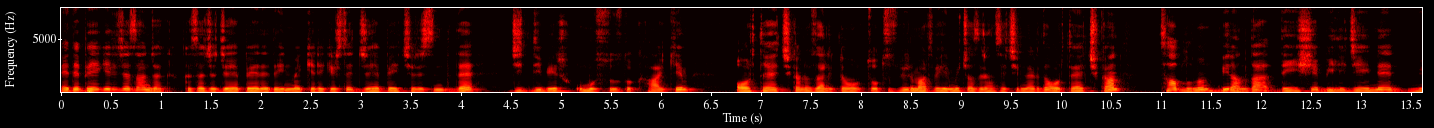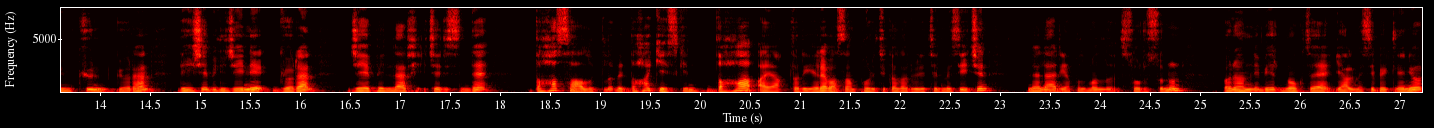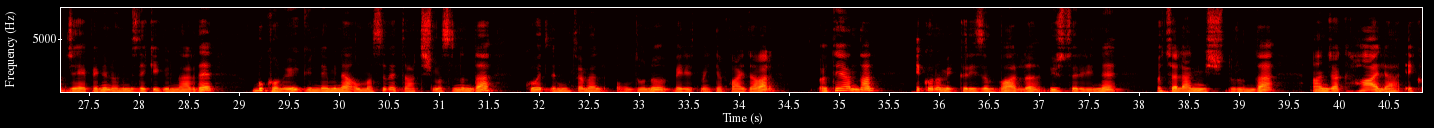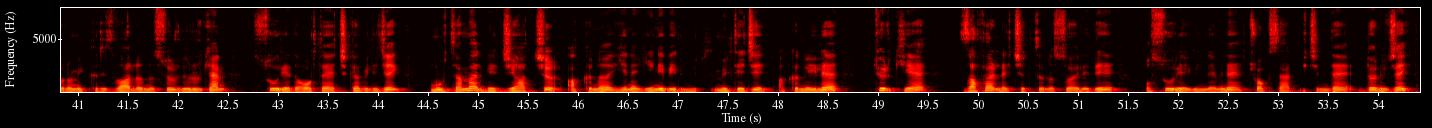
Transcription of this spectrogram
HDP'ye geleceğiz ancak kısaca CHP'ye de değinmek gerekirse CHP içerisinde de ciddi bir umutsuzluk hakim. Ortaya çıkan özellikle 31 Mart ve 23 Haziran seçimlerinde ortaya çıkan tablonun bir anda değişebileceğini mümkün gören, değişebileceğini gören CHP'liler içerisinde daha sağlıklı ve daha keskin, daha ayakları yere basan politikalar üretilmesi için neler yapılmalı sorusunun önemli bir noktaya gelmesi bekleniyor. CHP'nin önümüzdeki günlerde bu konuyu gündemine alması ve tartışmasının da kuvvetle muhtemel olduğunu belirtmekte fayda var. Öte yandan ekonomik krizin varlığı bir süreliğine ötelenmiş durumda. Ancak hala ekonomik kriz varlığını sürdürürken Suriye'de ortaya çıkabilecek muhtemel bir cihatçı akını yine yeni bir mülteci akını ile Türkiye zaferle çıktığını söylediği o Suriye gündemine çok sert biçimde dönecek.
